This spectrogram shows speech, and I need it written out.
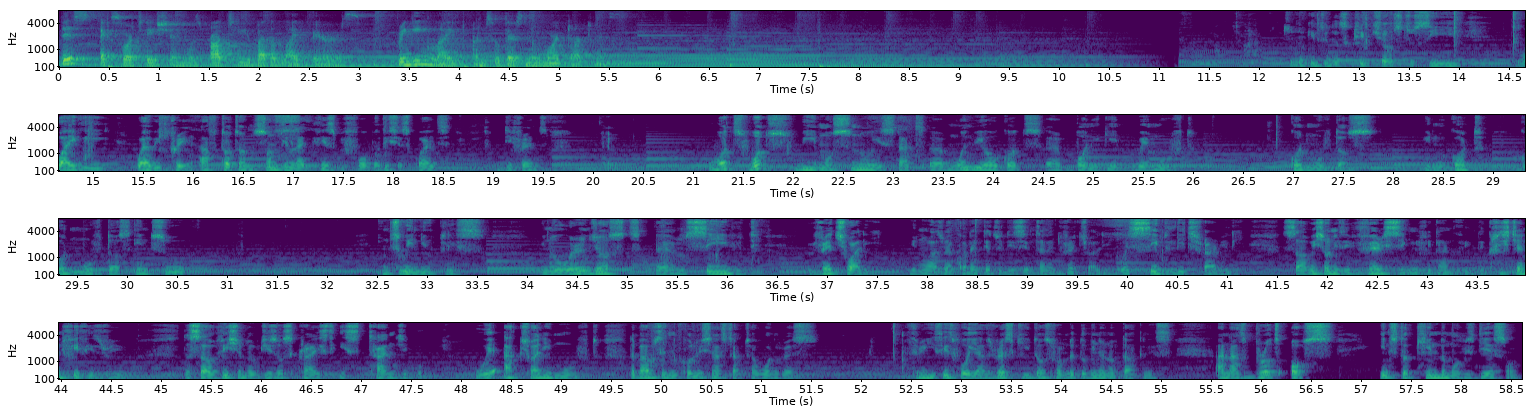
This exhortation was brought to you by the Light Bearers, bringing light until there's no more darkness. To look into the scriptures to see why we why we pray. I've taught on something like this before, but this is quite different. What what we must know is that um, when we all got uh, born again, we were moved. God moved us. You know, God God moved us into into a new place. You know, we weren't just um, saved virtually. You know, as we're connected to this internet virtually, we're saved literally. Salvation is a very significant thing. The Christian faith is real. The salvation of Jesus Christ is tangible. We're actually moved. The Bible says in Colossians chapter 1, verse 3, it says, For he has rescued us from the dominion of darkness and has brought us into the kingdom of his dear son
